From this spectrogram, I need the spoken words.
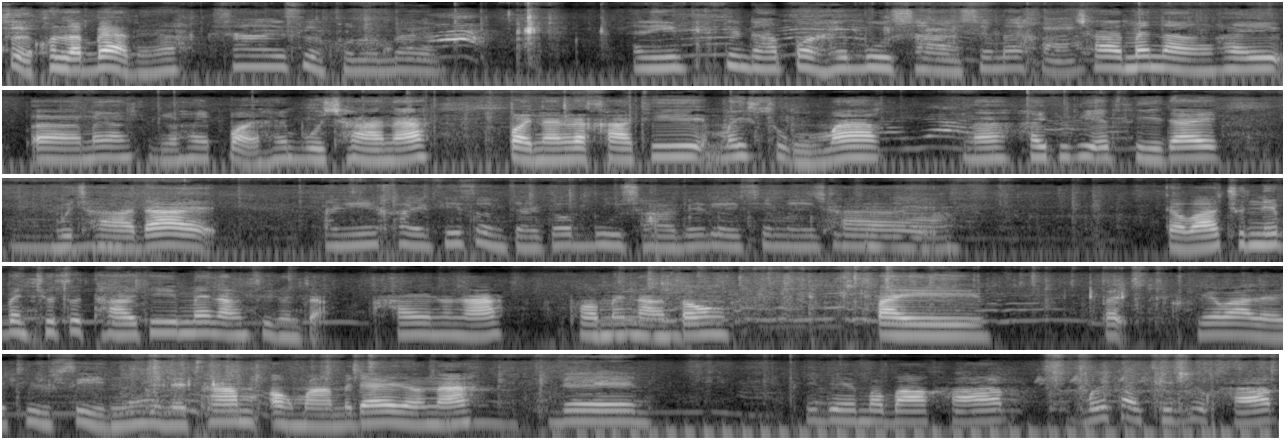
สวยคนละแบบเลยนะ ใช่สวยคนละแบบ อันนี้พี่จินดาปล่อยให้บูชาใช่ไหมคะใช่แม่นางให้เอ่อแม่นางสิงห์ให้ปล่อยให้บูชานะ ปล่อยในราคาที่ไม่สูงมากนะ ให้พี่พีเอฟซีได้บูชาได้ อันนี้ใครที่สนใจก็บูชาได้เลยใช่ไหมพี่ใช่จินดาแต่ว่าชุดนี้เป็นชุดสุดท้ายที่แม่นางสีนวลจะ ให้แล้วนะเพราะแม่นางต้องไปไปเรียกว่าอะไรถือศีลอยู่ในถ้ำออกมาไม่ได้แล้วนะ เดนพี่เดนเบาๆครับเมื่อถ่ายคลิปอยู่ครับ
